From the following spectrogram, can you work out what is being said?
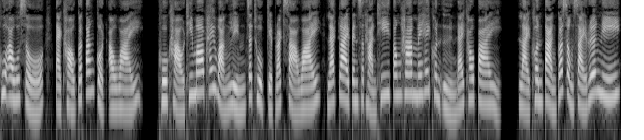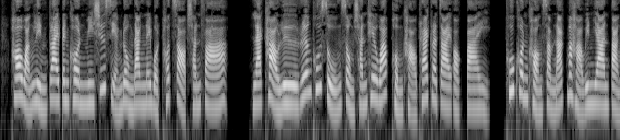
ผู้อาวุโส แต่เขาก็ตั้งกฎเอาไว้ภูเขาที่มอบให้หวังหลินจะถูกเก็บรักษาไว้ และกลายเป็นสถานที่ต้องห้ามไม่ให้คนอื่นได้เข้าไป หลายคนต่างก็สงสัยเรื่องนี้พอหวังหลินกลายเป็นคนมีชื่อเสียงโด่งดังในบททดสอบชั้นฟ้า และข่าวลือเรื่องผู้สูงส่งชั้นเทวะผมขาวแพร่กระจายออกไป ผู้คนของสำนักมหาวิญญาณต่าง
